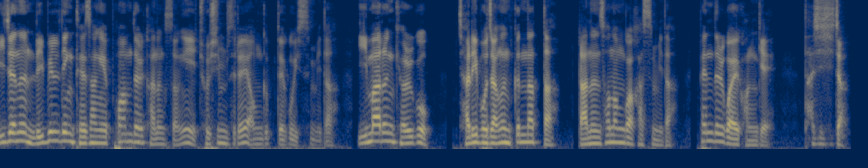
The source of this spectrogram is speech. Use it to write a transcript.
이제는 리빌딩 대상에 포함될 가능성이 조심스레 언급되고 있습니다. 이 말은 결국 자리 보장은 끝났다 라는 선언과 같습니다. 팬들과의 관계, 다시 시작.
